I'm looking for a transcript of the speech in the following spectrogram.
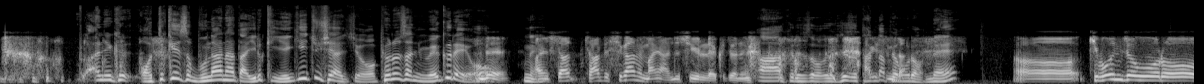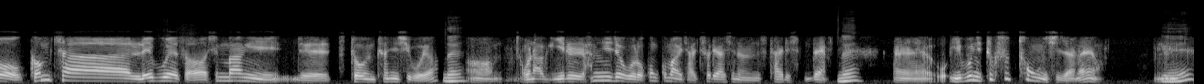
아니 그 어떻게 해서 무난하다 이렇게 얘기해 주셔야죠. 변호사님 왜 그래요? 네. 네. 아니 저, 저한테 시간을 많이 안 주시길래 그 전에. 아 그래서 그래서 단답형으로 네. 어 어, 기본적으로 검찰 내부에서 신망이 이제 두터운 편이시고요. 네. 어, 워낙 일을 합리적으로 꼼꼼하게 잘 처리하시는 스타일이신데, 네. 에, 이분이 특수통이시잖아요. 음, 예.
